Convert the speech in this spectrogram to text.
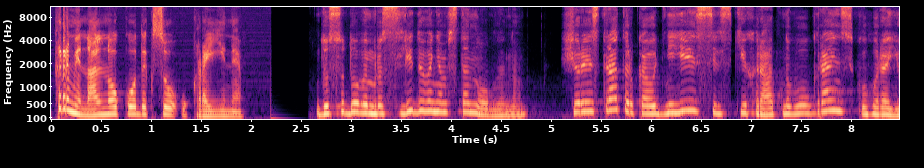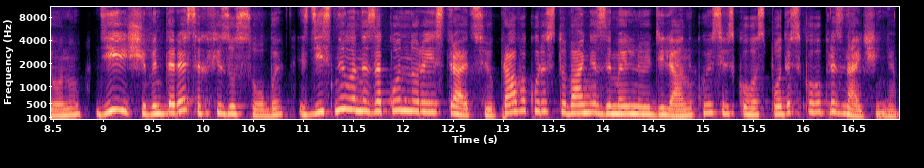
Кримінального кодексу України. Досудовим розслідуванням встановлено, що реєстраторка однієї з сільських рад Новоукраїнського району, діючи в інтересах фізособи, здійснила незаконну реєстрацію права користування земельною ділянкою сільськогосподарського призначення,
